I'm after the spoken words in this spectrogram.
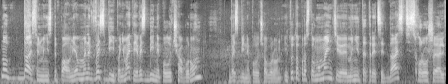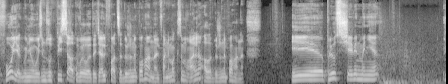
ну, дасть він мені з підпалом. Я, у мене весь бій, понімаєте, я весь бій не получав урон. Весь бій не получав урон. І тут просто в моменті мені Т-30 дасть з хорошою альфою, якби в нього 850 вилетить альфа, це дуже непогано. Альфа не максимальна, але дуже непогана. І плюс ще він мені.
